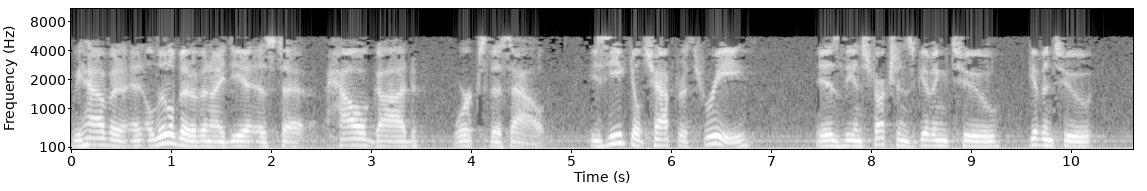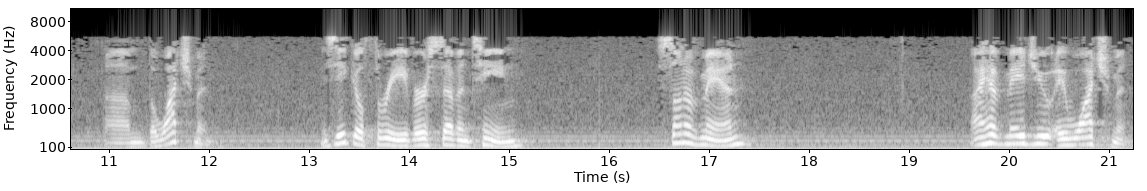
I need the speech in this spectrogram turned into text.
we have a, a little bit of an idea as to how God works this out. Ezekiel chapter 3 is the instructions given to, given to um, the watchman. Ezekiel 3, verse 17 Son of man, I have made you a watchman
